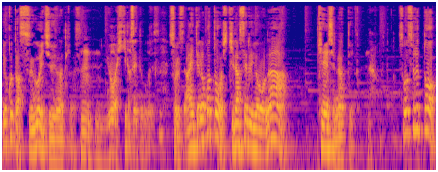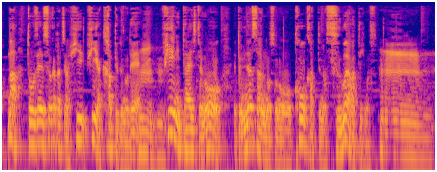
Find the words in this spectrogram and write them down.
いうことはすごい重要になってきます。うんうん。要は引き出せってことですね。そうです。相手のことを引き出せるような経営者になっていく。なるほど。そうすると、まあ、当然そういう形はフィフィーがかかってくるので、んうんフィーに対しての、えっと、皆さんのその効果っていうのはすごい上がってきます。うーん。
